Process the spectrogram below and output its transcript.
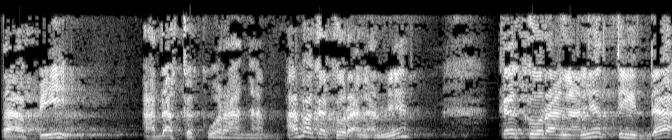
Tapi ada kekurangan. Apa kekurangannya? Kekurangannya tidak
